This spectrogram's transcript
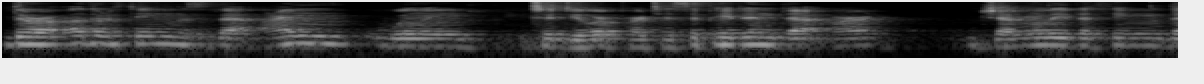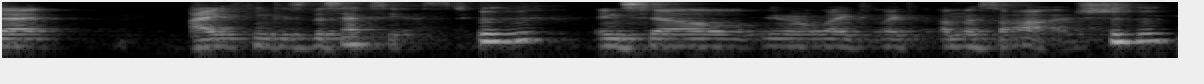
there are other things that I'm willing to do or participate in that aren't generally the thing that I think is the sexiest. hmm And so, you know, like like a massage Mhm.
